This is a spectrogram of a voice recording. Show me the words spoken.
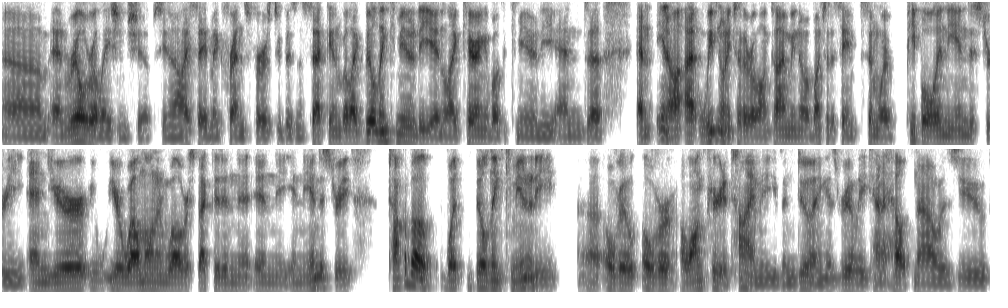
um, and real relationships. You know, I say make friends first, do business second, but like building community and like caring about the community. And uh, and you know, I, we've known each other a long time. We know a bunch of the same similar people in the industry, and you're you're well known and well respected in the in the in the industry. Talk about what building community uh, over over a long period of time that you've been doing has really kind of helped now as you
